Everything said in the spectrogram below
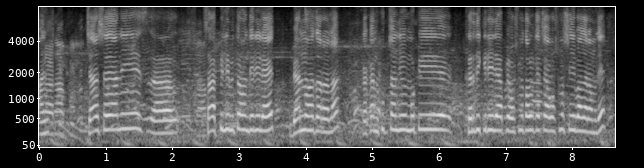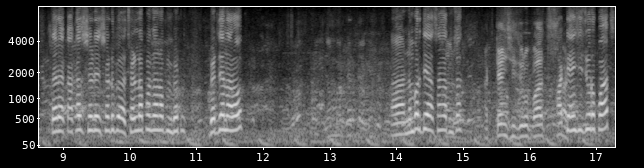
आणि चार शेळ्या आणि सहा पिल्ली मित्रांनो दिलेल्या आहेत. ब्याण्णव हजाराला. काकाने खूप चांगली मोठी खरेदी केलेली आहे आपल्या वसमत तालुक्याच्या वसमत शेळी बाजारामध्ये. तर काका शेड शेड शेडला पण जाऊन आपण भेट भेट देणार आहोत. अं, नंबर द्या सांगा तुमचा. अठ्ठ्याऐंशी झिरो पाच अठ्ठ्याऐंशी झिरो पाच.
